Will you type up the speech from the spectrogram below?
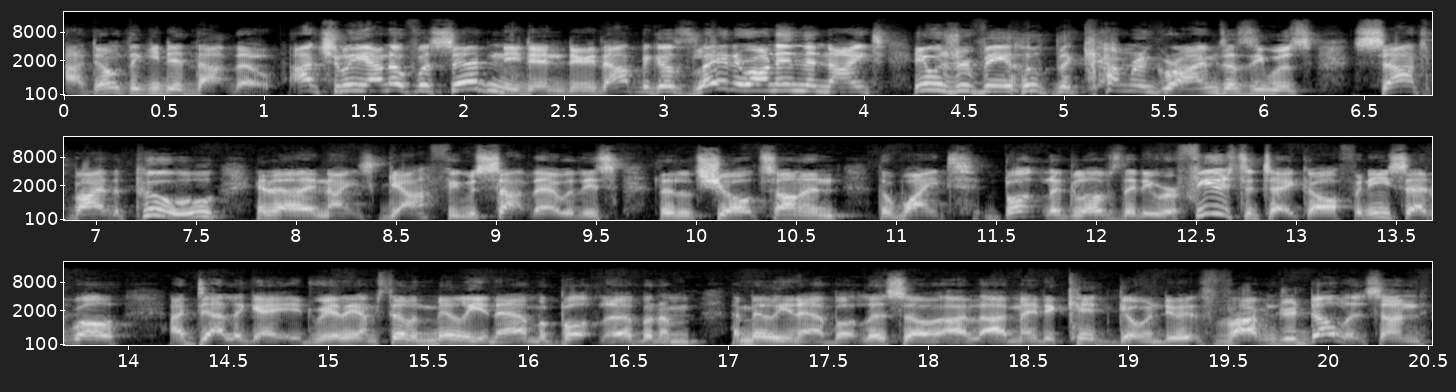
I don't think he did that though. Actually, I know for certain he didn't do that because later on in the night, it was revealed that Cameron Grimes, as he was sat by the pool in LA Knight's gaff, he was sat there with his little shorts on and the white butler gloves that he refused to take off, and he said, Well, I delegated really. I'm still a millionaire. I'm a butler, but I'm a millionaire butler, so I, I made a kid go and do it for $500. And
